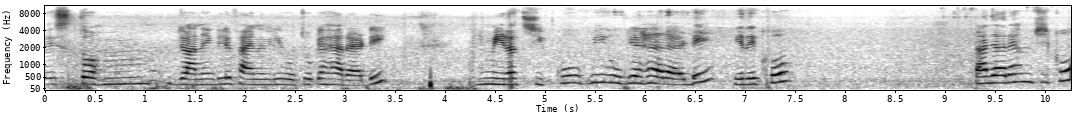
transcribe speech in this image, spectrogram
इस तो हम जाने के लिए फाइनली हो चुके हैं रेडी मेरा चीकू भी हो गया है रेडी ये देखो. कहाँ जा रहे हैं हम चीकू?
